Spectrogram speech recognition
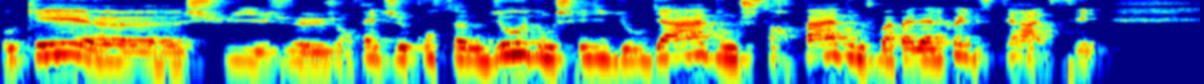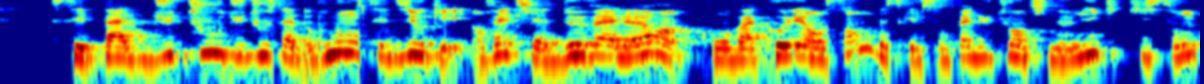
ok, je suis, je, en fait, je consomme bio, donc je fais du yoga, donc je sors pas, donc je bois pas d'alcool, etc. C'est, c'est pas du tout, du tout ça. Donc nous, on s'est dit, ok, en fait, il y a deux valeurs qu'on va coller ensemble parce qu'elles sont pas du tout antinomiques, qui sont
